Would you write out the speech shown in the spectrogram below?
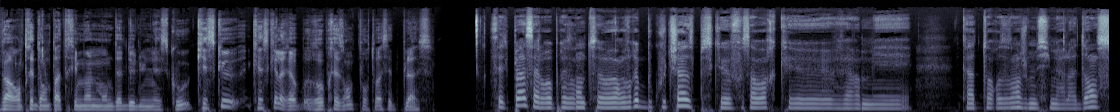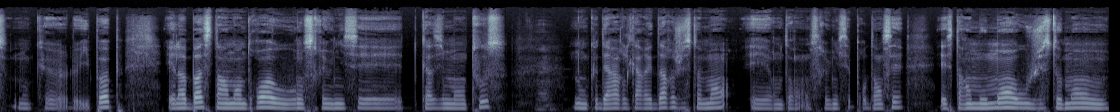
va rentrer dans le patrimoine mondial de l'UNESCO. Qu'est-ce que qu'est-ce qu'elle ré- représente pour toi cette place? Cette place, elle représente euh, en vrai beaucoup de choses, parce qu'il faut savoir que vers mes 14 ans, je me suis mis à la danse, donc euh, le hip-hop. Et là-bas, c'était un endroit où on se réunissait quasiment tous. Donc derrière le carré d'art, justement, et on, se réunissait pour danser. Et c'était un moment où, justement, on-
